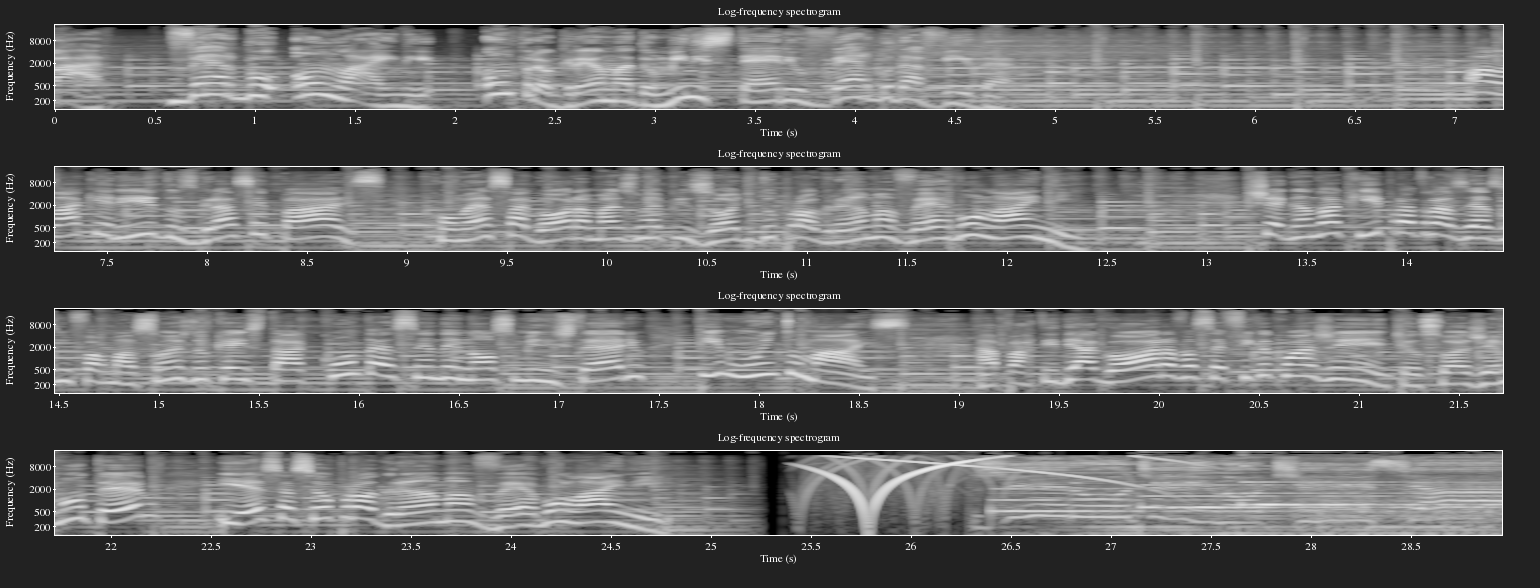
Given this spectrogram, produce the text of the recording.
Ar, Verbo Online, um programa do Ministério Verbo da Vida. Olá, queridos, graça e paz. Começa agora mais um episódio do programa Verbo Online. Chegando aqui para trazer as informações do que está acontecendo em nosso ministério e muito mais. A partir de agora, você fica com a gente. Eu sou a G Monteiro e esse é seu programa Verbo Online. Giro de notícias.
